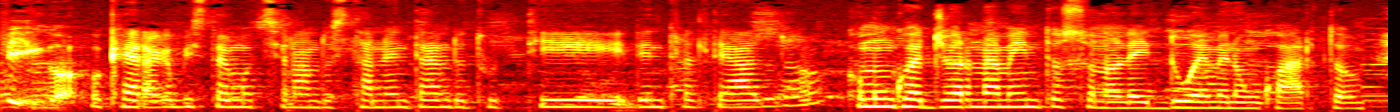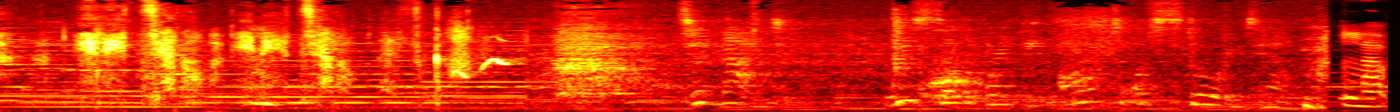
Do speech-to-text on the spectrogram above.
Figo. Ok raga mi sto emozionando. Stanno entrando tutti dentro al teatro. Comunque aggiornamento sono le 2 meno un quarto. Iniziano, iniziano La,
